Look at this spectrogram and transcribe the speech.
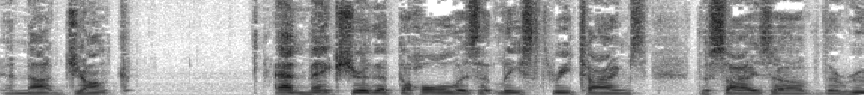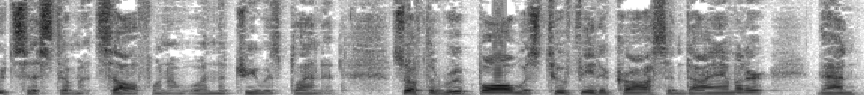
and not junk. And make sure that the hole is at least three times the size of the root system itself when, when the tree was planted. So if the root ball was two feet across in diameter, then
